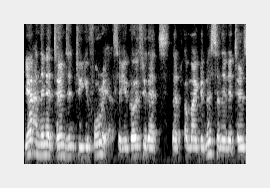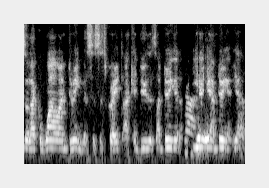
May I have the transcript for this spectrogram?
Yeah, and then it turns into euphoria. So you go through that that oh my goodness, and then it turns to like wow, I'm doing this. This is great. I can do this. I'm doing it. Right. Yeah, yeah, I'm doing it. Yeah.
